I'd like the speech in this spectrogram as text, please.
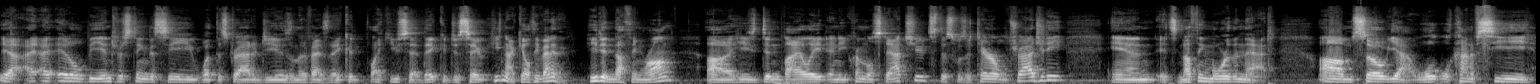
yeah, I, I, it'll be interesting to see what the strategy is in the defense. They could, like you said, they could just say he's not guilty of anything. He did nothing wrong. Uh, he didn't violate any criminal statutes. This was a terrible tragedy, and it's nothing more than that. Um, so yeah, we'll, we'll kind of see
